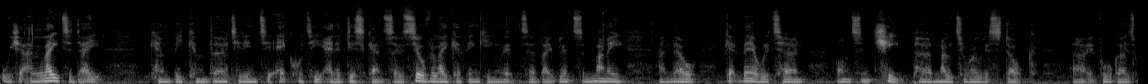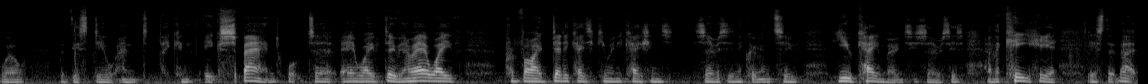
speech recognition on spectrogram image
which at a later date can be converted into equity at a discount. So Silver Lake are thinking that uh, they've lent some money and they'll get their return on some cheap uh, Motorola stock uh, if all goes well with this deal and they can expand what uh, Airwave do. Now Airwave provide dedicated communications services and equipment to UK emergency services and the key here is that that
